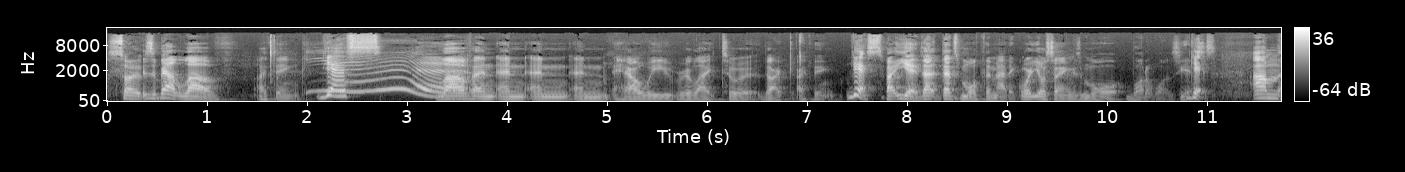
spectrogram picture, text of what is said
So It's about love, I think. yes, Love and, and, and, and how we relate to it, like, I think. yes, But yeah, that, that's more thematic. What you're saying is more what it was. Yes. Yes. Um,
